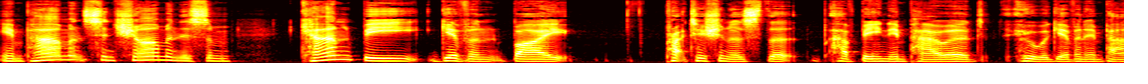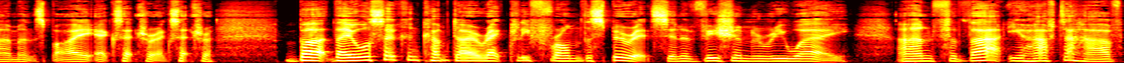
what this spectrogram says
Empowerments in shamanism can be given by practitioners that have been empowered, who were given empowerments by, etc., etc but they also can come directly from the spirits in a visionary way. And for that, you have to have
